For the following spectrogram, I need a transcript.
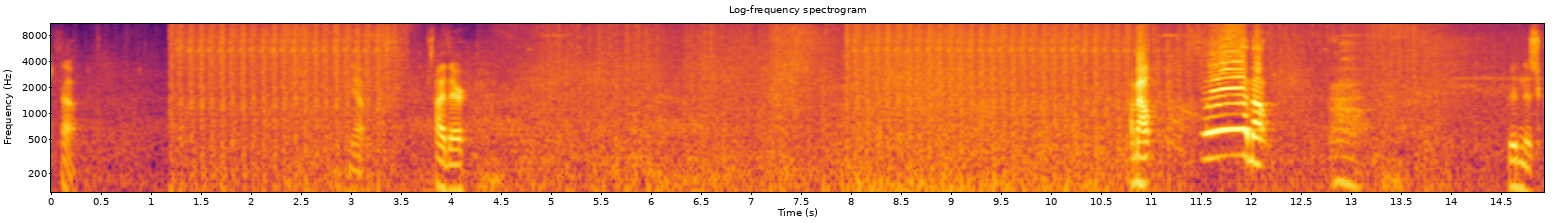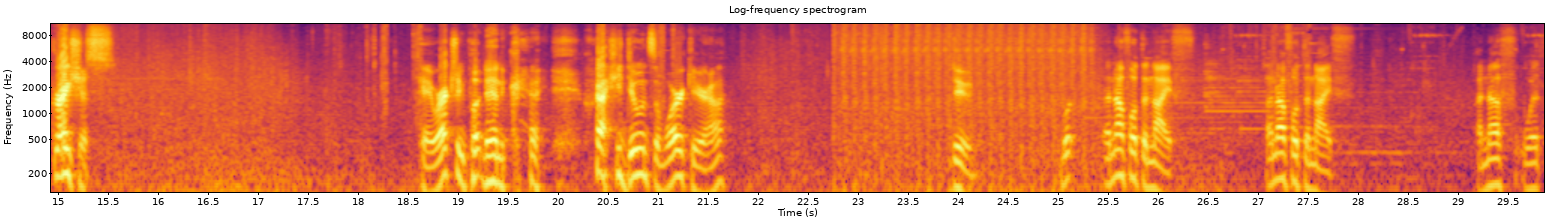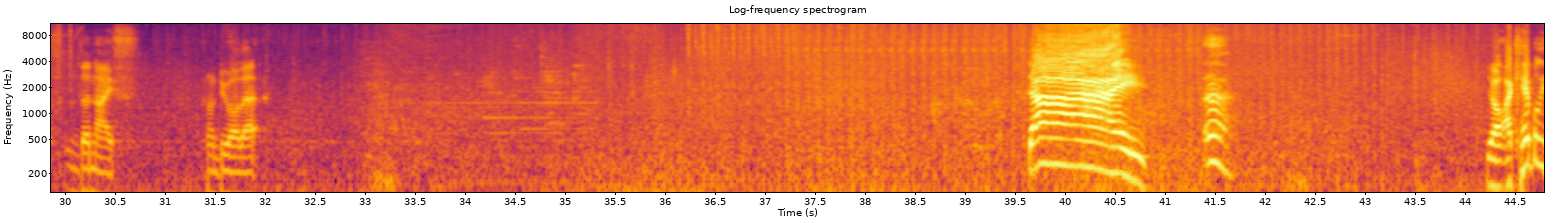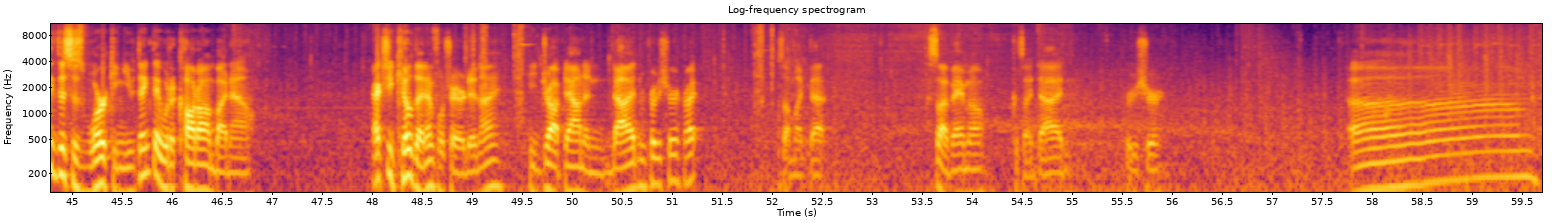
Oh. Yep. Hi there. I'm out. Oh, I'm out. Goodness gracious. Okay, we're actually putting in... we're actually doing some work here, huh? Dude. What? Enough with the knife. Enough with the knife. Enough with the knife. Don't do all that. Die! Ugh. Yo, I can't believe this is working. You'd think they would have caught on by now. Actually killed that infiltrator, didn't I? He dropped down and died, I'm pretty sure, right? Something like that. I still have ammo, because I died. Pretty sure. Um...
